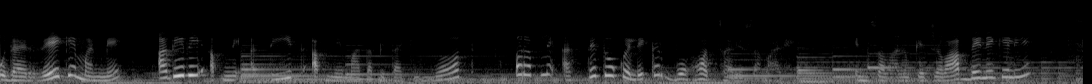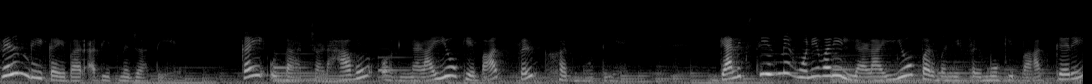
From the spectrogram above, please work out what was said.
उधर रे के मन में अभी भी अपने अतीत, अपने माता पिता की मौत और अपने अस्तित्व को लेकर बहुत सारे सवाल हैं। इन सवालों के जवाब देने के लिए फ़िल्म भी कई बार अतीत में जाती है। कई उतार चढ़ावों और लड़ाइयों के बाद फ़िल्म खत्म होती है। गैलेक्सीज में होने वाली लड़ाइयों पर बनी फ़िल्मों की बात करें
